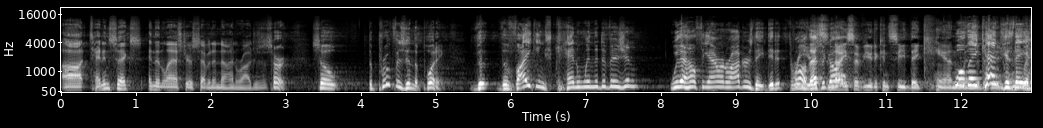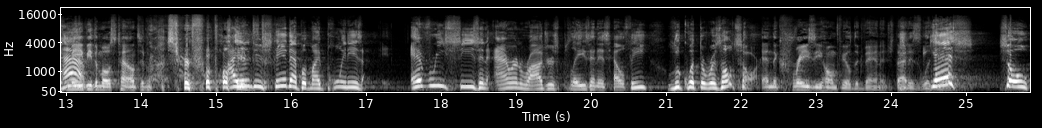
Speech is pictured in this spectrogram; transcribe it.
Uh, 10 and 6, and then last year, 7 and 9. Rodgers is hurt. So the proof is in the pudding. The, the Vikings can win the division with a healthy Aaron Rodgers. They did it three Oh, years that's ago. nice of you to concede they can. Well, they the can, 'cause division they have. maybe the most talented roster in football. I understand that, but my point is every season Aaron Rodgers plays and is healthy, look what the results are. and the crazy home field advantage. That is legit. Yes. So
